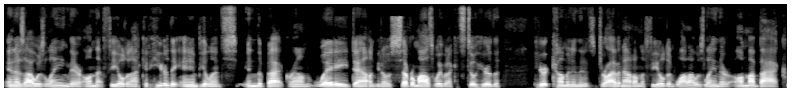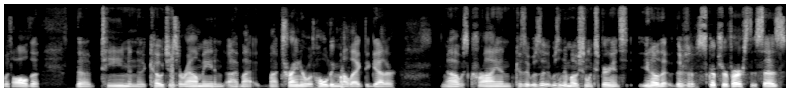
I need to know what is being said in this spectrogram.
And as I was laying there on that field, and I could hear the ambulance in the background, way down, you know, several miles away, but I could still hear the hear it coming, and then it's driving out on the field. And while I was laying there on my back with all the the team and the coaches around me, and I, my my trainer was holding my leg together I was crying because it was it was an emotional experience. You know that there's a scripture verse that says,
